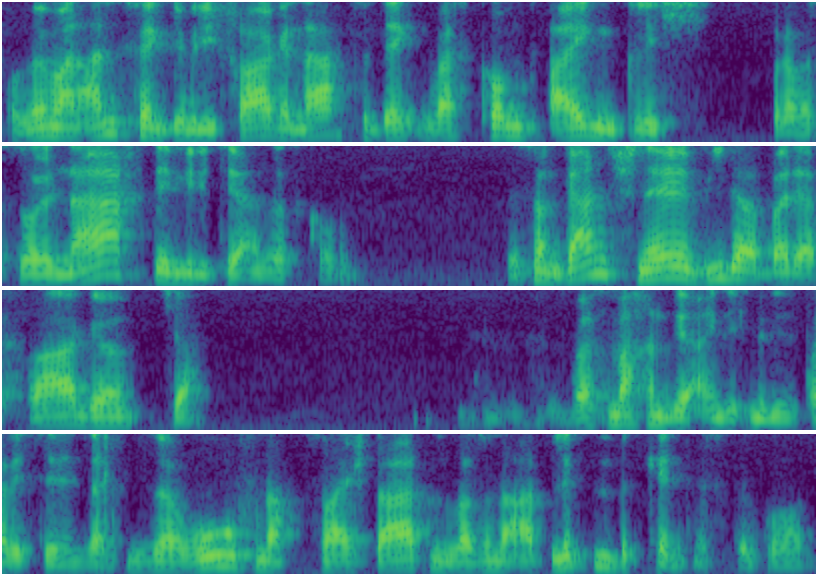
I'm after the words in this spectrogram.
Und wenn man anfängt, über die Frage nachzudenken, was kommt eigentlich oder was soll nach dem Militäreinsatz kommen, ist man ganz schnell wieder bei der Frage, tja, was machen wir eigentlich mit den Palästinensern? Dieser Ruf nach zwei Staaten war so eine Art Lippenbekenntnis geworden.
